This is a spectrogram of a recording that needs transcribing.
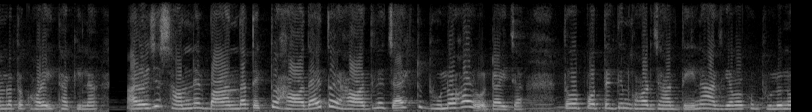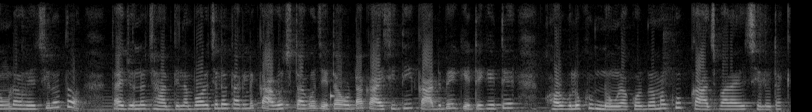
আমরা তো ঘরেই থাকি না। আর ওই যে সামনের বারান্দাটা একটু হাওয়া দেয় তো হাওয়া দিলে যা একটু ধুলো হয় ওটাই যা। তো প্রত্যেকদিন ঘর ঝাঁট দিই না, আজকে আবার খুব ধুলো নোংরা হয়েছিল তো, তাই জন্য ঝাঁট দিলাম। বড় ছেলে থাকলে কাগজ টাগজ এটা ওটা কাইসি দিয়ে কাটবে, কেটে কেটে ঘরগুলো খুব নোংরা করবে। আমার খুব কাজ বাড়ায় ছেলেটাকে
